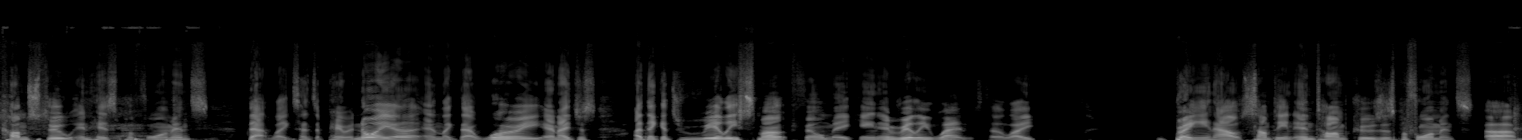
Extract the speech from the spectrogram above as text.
comes through in his performance, that like sense of paranoia and like that worry, and I just I think it's really smart filmmaking and really lends to like bringing out something in Tom Cruise's performance. Um,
